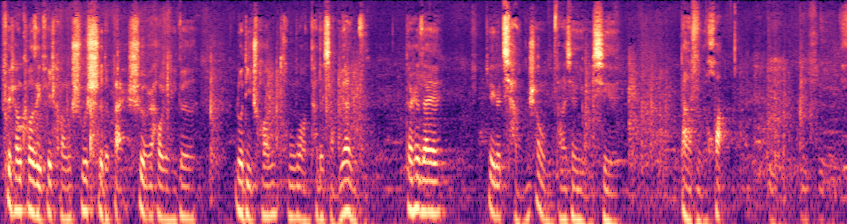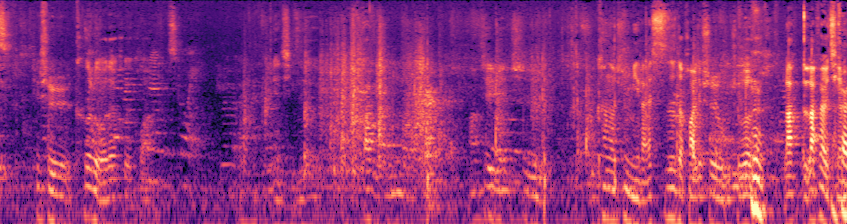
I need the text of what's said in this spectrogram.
非常 cozy、非常舒适的摆设，然后有一个落地窗通往他的小院子。但是在这个墙上，我们发现有一些大幅的画。对，这是这是科罗的绘画。典型的巴比宫的，然后这边是我看到是米莱斯的话，就是我们说拉拉斐尔前派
